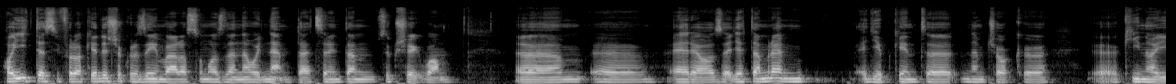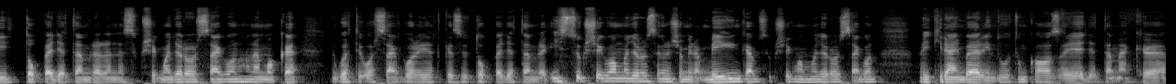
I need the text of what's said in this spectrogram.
ha így teszi fel a kérdést, akkor az én válaszom az lenne, hogy nem. Tehát szerintem szükség van ö, ö, erre az egyetemre. Egyébként nem csak kínai top egyetemre lenne szükség Magyarországon, hanem akár nyugati országból érkező top egyetemre is szükség van Magyarországon, és amire még inkább szükség van Magyarországon, amelyik irányba elindultunk a hazai egyetemek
